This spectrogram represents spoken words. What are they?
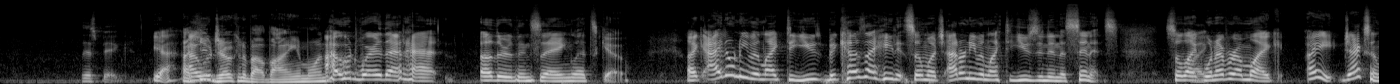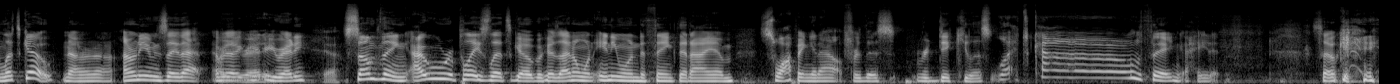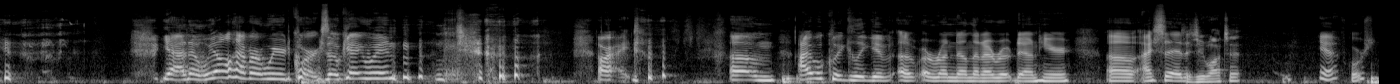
this big. Yeah, I, keep would. joking about buying him one. I would wear that hat other than saying let's go. Like I don't even like to use because I hate it so much, I don't even like to use it in a sentence. So like, Like- whenever I'm like, "Hey, Jackson, let's go." No, no, no. I don't even say that. I'll Are be you like, ready? you ready? Yeah. Something I will replace let's go because I don't want anyone to think that I am swapping it out for this ridiculous let's go thing. I hate it. So okay. yeah, I know. We all have our weird quirks, okay, Win? all right. um, I will quickly give a, a rundown that I wrote down here. Uh, I said, Did you watch it? yeah, of course.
